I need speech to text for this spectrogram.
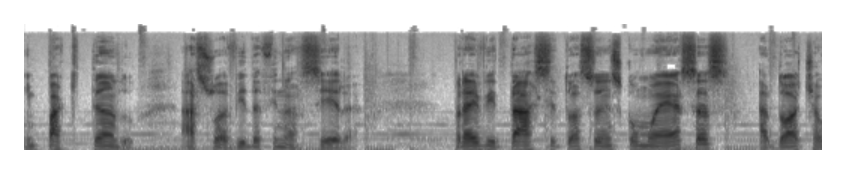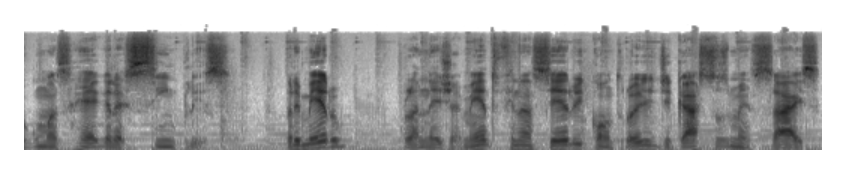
impactando a sua vida financeira. Para evitar situações como essas, adote algumas regras simples. Primeiro, planejamento financeiro e controle de gastos mensais.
